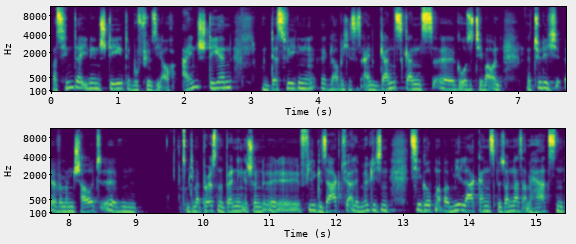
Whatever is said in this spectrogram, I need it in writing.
was hinter ihnen steht, wofür sie auch einstehen und deswegen, äh, glaube ich, ist es ein ganz, ganz äh, großes Thema. Und natürlich, äh, wenn man schaut, ähm, zum Thema Personal Branding ist schon äh, viel gesagt für alle möglichen Zielgruppen, aber mir lag ganz besonders am Herzen,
